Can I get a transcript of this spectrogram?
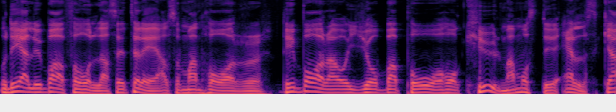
Och det gäller ju bara att förhålla sig till det. Alltså man har, det är bara att jobba på och ha kul. Man måste ju älska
